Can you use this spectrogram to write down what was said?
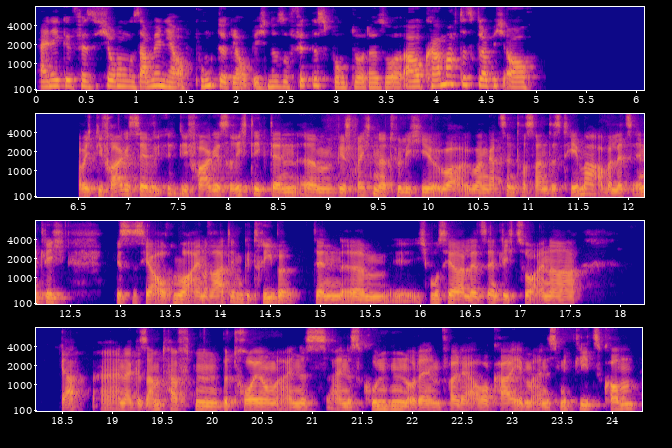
einige Versicherungen sammeln ja auch Punkte, glaube ich, ne? so Fitnesspunkte oder so. AOK macht das, glaube ich, auch. Aber die Frage ist sehr, die Frage ist richtig, denn ähm, wir sprechen natürlich hier über, über ein ganz interessantes Thema, aber letztendlich ist es ja auch nur ein Rad im Getriebe. Denn ähm, ich muss ja letztendlich zu einer, ja, einer gesamthaften Betreuung eines, eines Kunden oder im Fall der AOK eben eines Mitglieds kommen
